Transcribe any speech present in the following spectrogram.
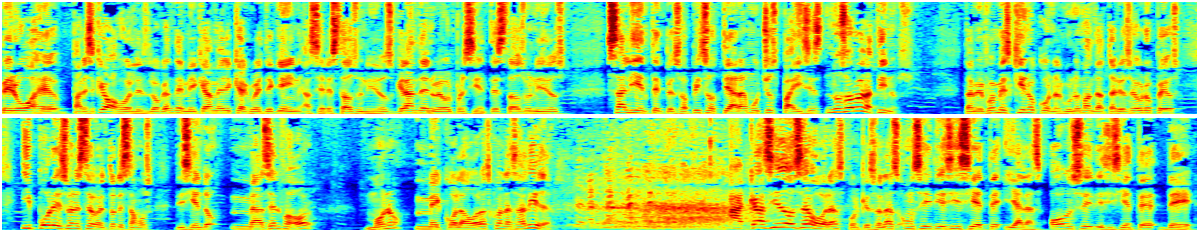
pero parece que bajo el eslogan de Make America Great Again, hacer Estados Unidos grande de nuevo, el presidente de Estados Unidos saliente empezó a pisotear a muchos países, no solo latinos, también fue mezquino con algunos mandatarios europeos y por eso en este momento le estamos diciendo, me hace el favor, mono, me colaboras con la salida. A casi 12 horas, porque son las 11 y 17 y a las 11 y 17 de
